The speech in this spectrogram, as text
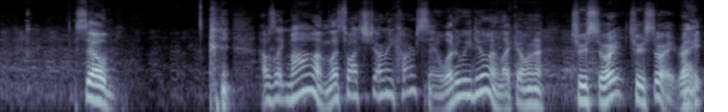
so I was like, Mom, let's watch Johnny Carson. What are we doing? Like, I want to, true story? True story, right?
